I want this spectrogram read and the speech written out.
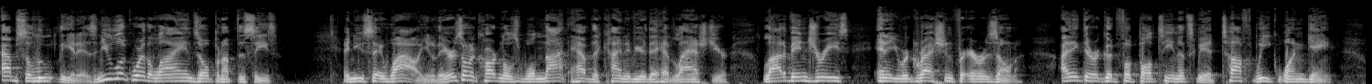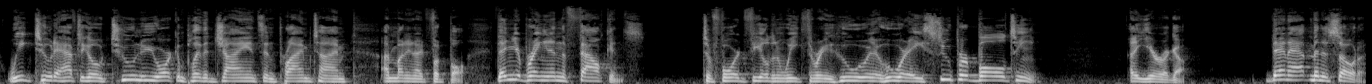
Absolutely, it is. And you look where the Lions open up the season and you say, wow, you know, the Arizona Cardinals will not have the kind of year they had last year. A lot of injuries and a regression for Arizona. I think they're a good football team. That's going to be a tough week one game. Week two to have to go to New York and play the Giants in prime time on Monday Night Football. Then you're bringing in the Falcons to Ford Field in week three, who, who were a Super Bowl team a year ago. Then at Minnesota,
